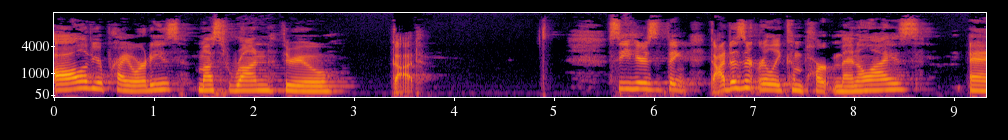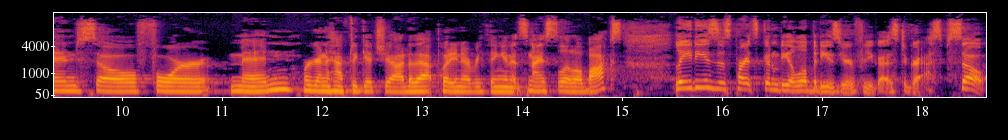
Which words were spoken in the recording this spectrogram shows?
all of your priorities must run through God. See, here's the thing. God doesn't really compartmentalize And so for men, we're going to have to get you out of that, putting everything in its nice little box. Ladies, this part's going to be a little bit easier for you guys to grasp. So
